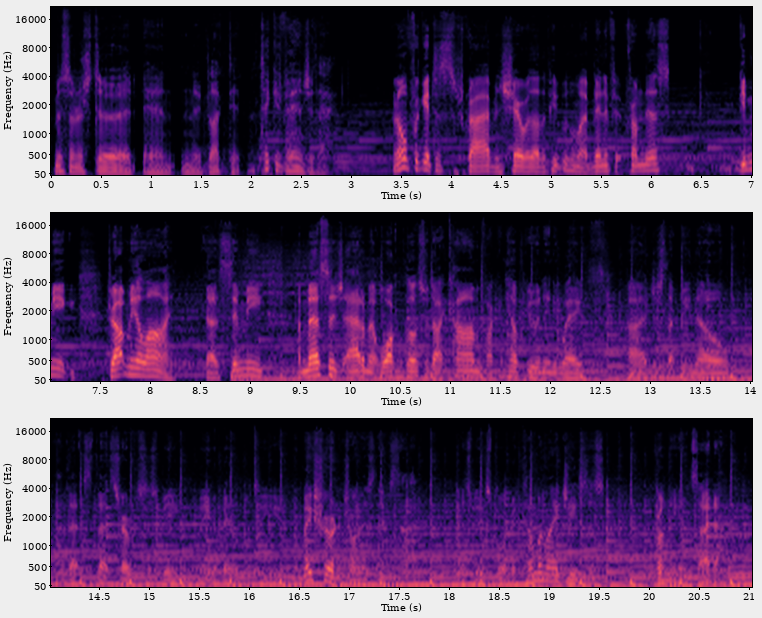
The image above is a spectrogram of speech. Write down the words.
misunderstood and neglected. Take advantage of that. And don't forget to subscribe and share with other people who might benefit from this. Give me, drop me a line. Uh, send me a message, adam at walkingcloser.com. If I can help you in any way, uh, just let me know. Uh, that's, that service is being made available to you. But make sure to join us next time as we explore becoming like Jesus from the inside out.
